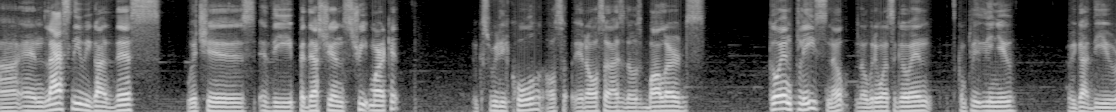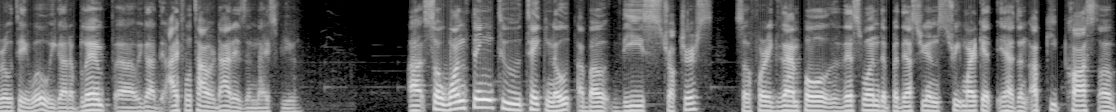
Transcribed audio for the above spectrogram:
Uh, and lastly, we got this, which is the pedestrian street market. Looks really cool. Also, it also has those bollards. Go in, please. Nope, nobody wants to go in. It's completely new. We got the rotate. Whoa, we got a blimp. Uh, we got the Eiffel Tower. That is a nice view. Uh, so one thing to take note about these structures so for example, this one, the pedestrian street market, it has an upkeep cost of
